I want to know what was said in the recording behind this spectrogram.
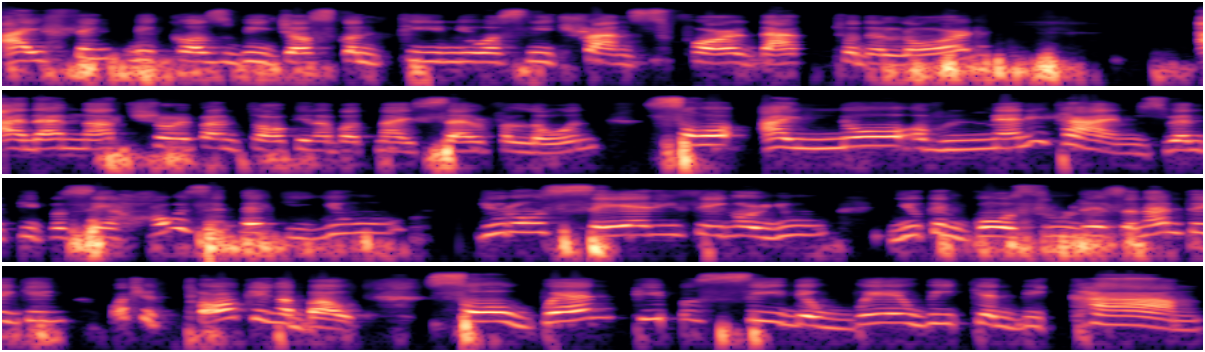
I think because we just continuously transfer that to the Lord. And I'm not sure if I'm talking about myself alone. So I know of many times when people say, How is it that you you don't say anything or you you can go through this? And I'm thinking, what you're talking about. So when people see the way we can be calm,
